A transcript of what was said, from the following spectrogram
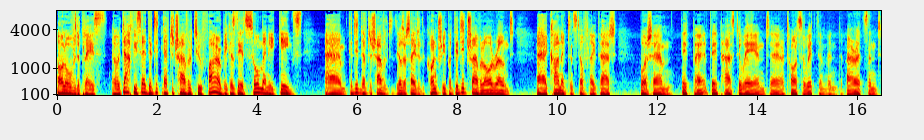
all over the place. Now, Daffy said they didn't have to travel too far because they had so many gigs. Um, they didn't have to travel to the other side of the country, but they did travel all around uh, Connacht and stuff like that. But um, they they passed away, and uh, our thoughts are with them and the Barretts and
